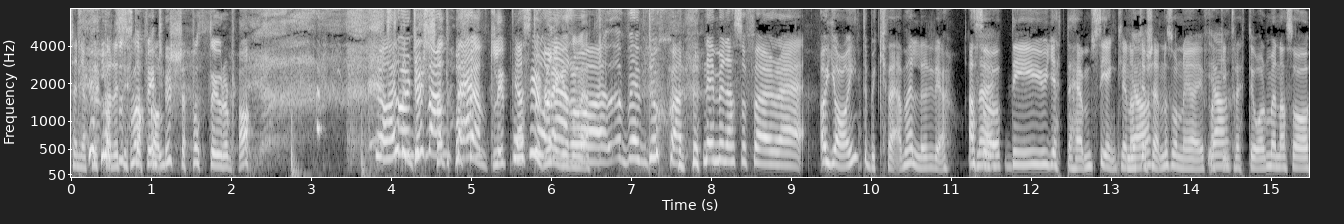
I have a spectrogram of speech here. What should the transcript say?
sen jag flyttade till som att vi Stockholm. duschar på Stureplan. jag har Står inte duschat offentligt på Jag hur står länge som helst. där och eh, duschar. Nej men alltså för, eh, och jag är inte bekväm heller i det. Alltså Nej. det är ju jättehemskt egentligen Ja. att jag känner så när jag är fucking Ja. 30 år men alltså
